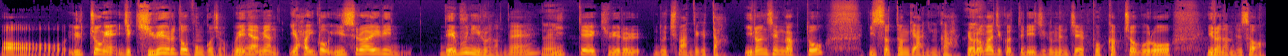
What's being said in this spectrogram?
어 일종의 이제 기회로도 본 거죠. 왜냐하면 야 이거 이스라엘이 내분이 일어났네. 네. 이때 기회를 놓치면 안 되겠다. 이런 생각도 있었던 게 아닌가. 여러 네. 가지 것들이 지금 현재 복합적으로 일어나면서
